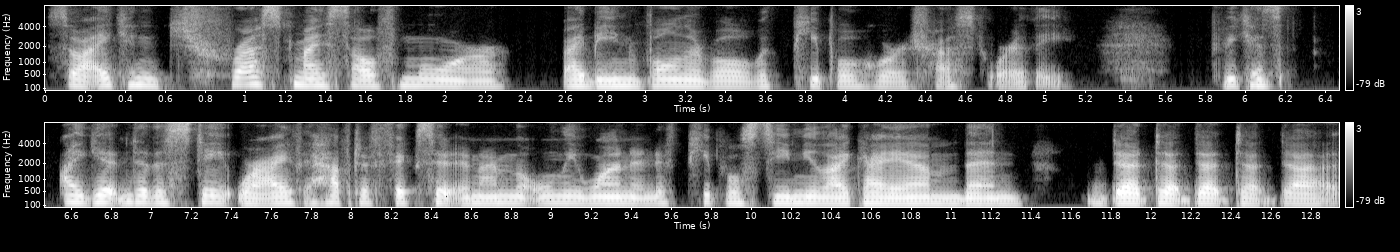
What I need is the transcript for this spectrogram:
So I can trust myself more by being vulnerable with people who are trustworthy because I get into the state where I have to fix it and I'm the only one. And if people see me like I am, then da, da, da, da, da,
